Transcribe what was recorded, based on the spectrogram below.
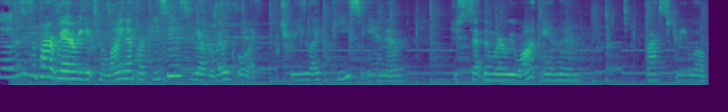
So this is the part where we get to line up our pieces. We have a really cool like tree-like piece and um, just set them where we want and then last we will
